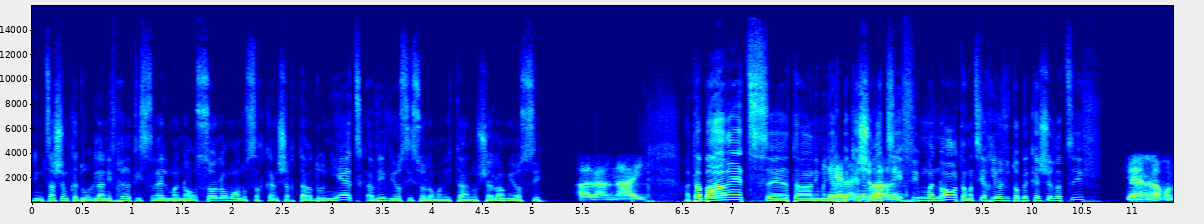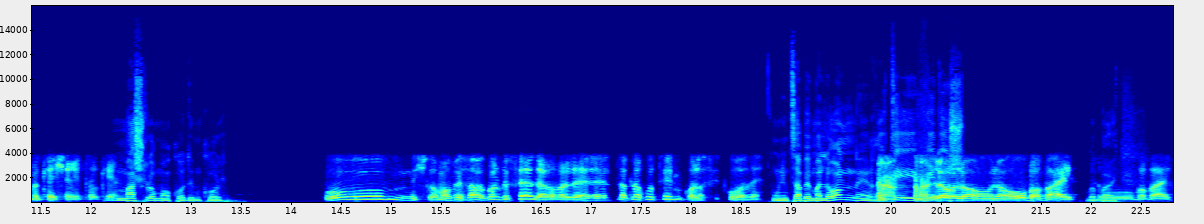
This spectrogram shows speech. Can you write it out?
נמצא שם כדורגלן נבחרת ישראל מנור סולומון, הוא שחקן שכתר דונייצק, אביו יוסי סולומון איתנו. שלום יוסי. אהלן, היי. אתה בארץ, אה, אתה, אני מניח, כן, בקשר אני רציף עם מנור, אתה מצליח להיות איתו בקשר רציף? כן, אנחנו בקשר איתו, כן. מה שלמה קודם כל? הוא, שלמה בסך הכל בסדר, אבל uh, קצת לחוצים מכל הסיפור הזה. הוא נמצא במלון? אה, ראיתי לא, וידאו... לא, ש... לא, לא, הוא בבית. בבית. הוא בבית.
